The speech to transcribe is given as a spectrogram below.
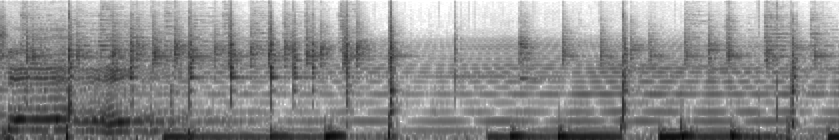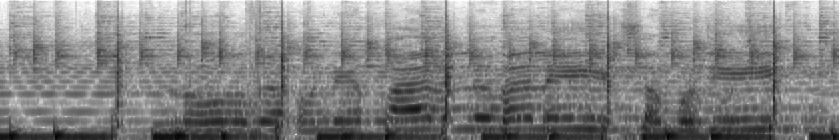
से लोग उन्हें पागल भले समझी।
